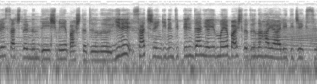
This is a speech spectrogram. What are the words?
ve saçlarının değişmeye başladığını, yeni saç renginin diplerinden yayılmaya başladığını hayal edeceksin.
